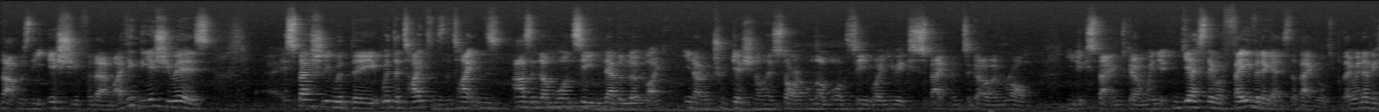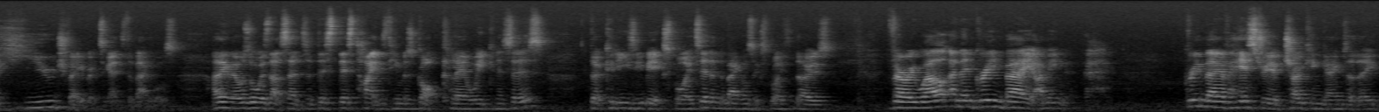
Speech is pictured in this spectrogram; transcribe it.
that was the issue for them. I think the issue is especially with the with the Titans. The Titans, as a number one seed, never looked like you know a traditional historical number one seed where you expect them to go and rob. You'd expect them to go and win. Yes, they were favoured against the Bengals, but they were never huge favourites against the Bengals. I think there was always that sense of this this Titans team has got clear weaknesses that could easily be exploited, and the Bengals exploited those very well. And then Green Bay, I mean. Green Bay have a history of choking games that they,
